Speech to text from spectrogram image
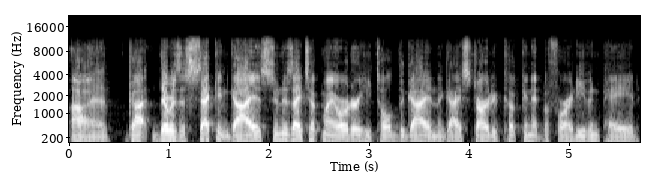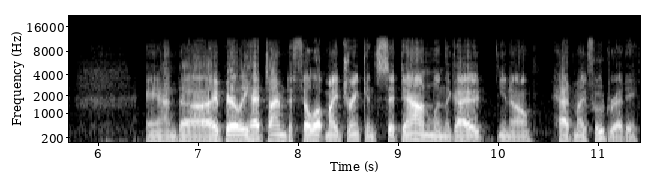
Uh, got there was a second guy. As soon as I took my order, he told the guy, and the guy started cooking it before I'd even paid. And uh, I barely had time to fill up my drink and sit down when the guy, you know, had my food ready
